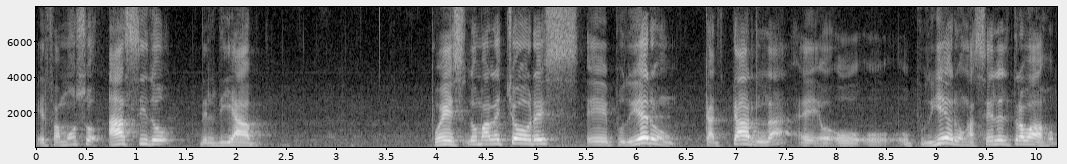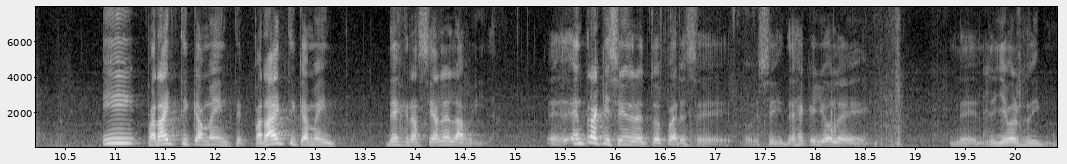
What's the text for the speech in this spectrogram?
el famoso ácido del diablo. Pues los malhechores eh, pudieron captarla eh, o, pudieron hacer el trabajo y prácticamente, prácticamente desgraciarle la vida. Eh, entra aquí, señor director, espérese, sí, deje que yo le, le, lleve el ritmo.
